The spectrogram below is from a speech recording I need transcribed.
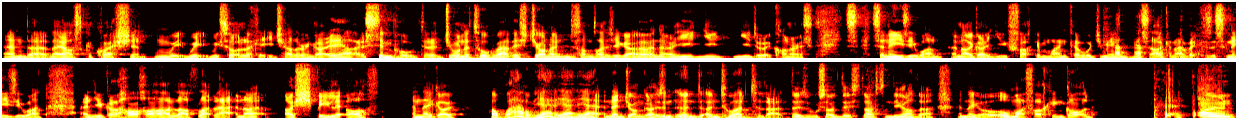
and uh, they ask a question, and we, we we sort of look at each other and go, "Yeah, it's simple. Do, do you want to talk about this, John?" And sometimes you go, "Oh no, you you you do it, Connor. It's it's, it's an easy one." And I go, "You fucking wanker. What do you mean? It's, I can have it because it's an easy one." And you go, "Ha ha, laugh like that," and I I spiel it off, and they go. Oh wow, yeah, yeah, yeah. And then John goes, and, and and to add to that, there's also this, that, and the other. And they go, Oh my fucking god. Head blown.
